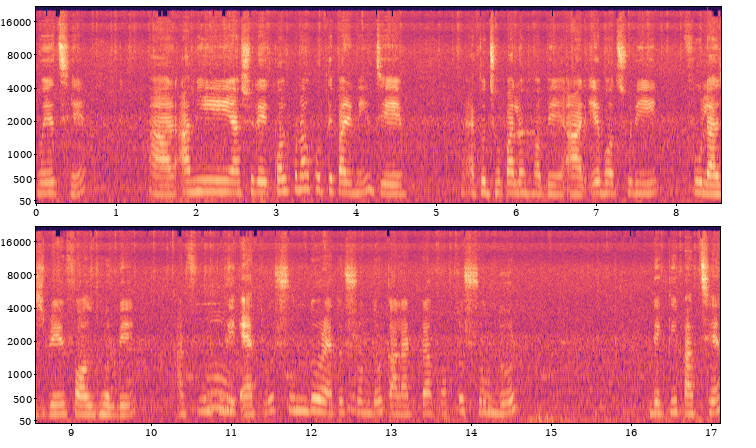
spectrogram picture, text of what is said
হয়েছে, আর আমি আসলে কল্পনাও করতে পারিনি যে এত ঝোপালো হবে, আর এবছরই ফুল আসবে, ফল ধরবে। আর ফুলগুলি এত সুন্দর এত সুন্দর, কালারটা কত সুন্দর। দেখতেই পাচ্ছেন।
